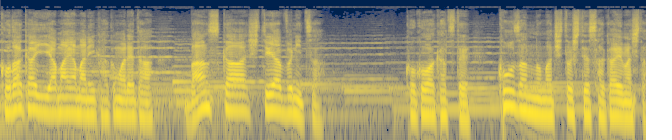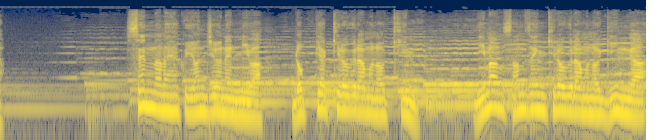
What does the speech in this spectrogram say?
小高い山々に囲まれたバンスカー・シティアブニツァ。ここはかつて鉱山の町として栄えました。1740年には 600kg の金。2万 3000kg の銀が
